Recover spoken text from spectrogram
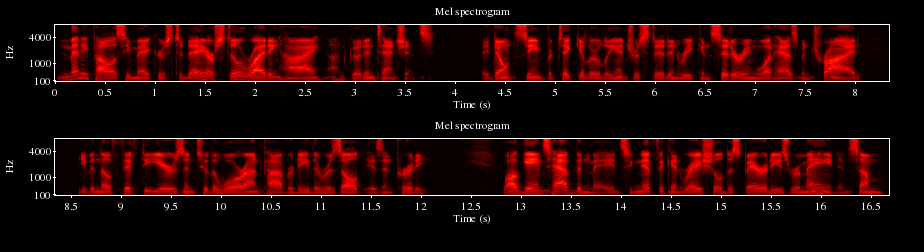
many policymakers today are still riding high on good intentions. They don't seem particularly interested in reconsidering what has been tried, even though 50 years into the war on poverty, the result isn't pretty. While gains have been made, significant racial disparities remain in some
